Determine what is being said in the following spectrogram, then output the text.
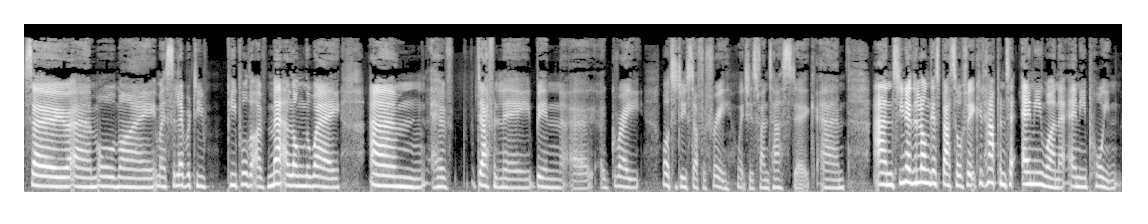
So um, all my my celebrity people that I've met along the way um, have definitely been a, a, great well to do stuff for free which is fantastic um, and you know the longest battle it could happen to anyone at any point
